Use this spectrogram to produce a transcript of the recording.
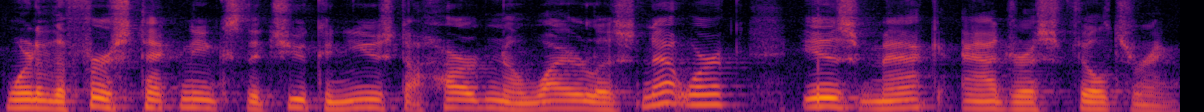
One of the first techniques that you can use to harden a wireless network is MAC address filtering.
